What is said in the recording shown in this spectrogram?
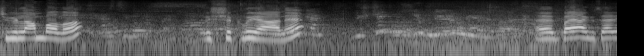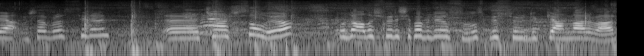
Çünkü lambalı. Işıklı yani. Evet bayağı güzel yapmışlar. Burası Side'nin e, çarşısı oluyor. Burada alışveriş yapabiliyorsunuz. Bir sürü dükkanlar var.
